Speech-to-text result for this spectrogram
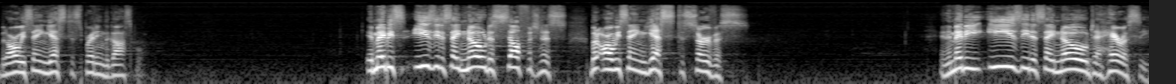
but are we saying yes to spreading the gospel? It may be easy to say no to selfishness, but are we saying yes to service? And it may be easy to say no to heresy,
